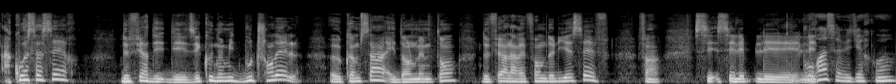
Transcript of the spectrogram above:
à quoi ça sert? De faire des, économies de bout de chandelle euh, comme ça et dans le même temps de faire la réforme de l'ISF. Enfin, c'est les, les, Bourrin, ça veut dire quoi?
